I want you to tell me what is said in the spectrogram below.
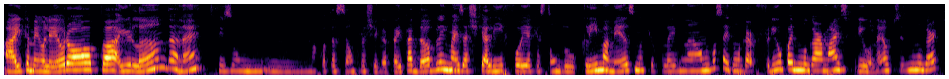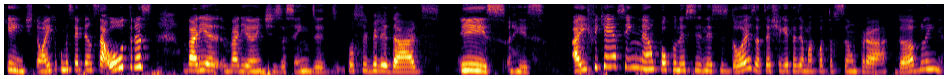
Aí também olhei Europa, Irlanda, né? Fiz um, uma cotação para chegar para ir para Dublin, mas acho que ali foi a questão do clima mesmo, que eu falei, não, não vou sair de um lugar frio para ir num lugar mais frio, né? Eu preciso de um lugar quente. Então aí que eu comecei a pensar outras varia variantes assim de, de... possibilidades. Isso, isso. Aí fiquei assim, né, um pouco nesse, nesses dois, até cheguei a fazer uma cotação para Dublin,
